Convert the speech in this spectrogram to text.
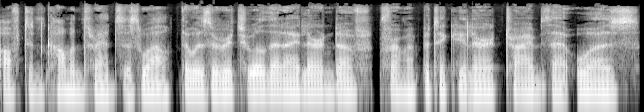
often common threads as well. There was a ritual that I learned of from a particular tribe that was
